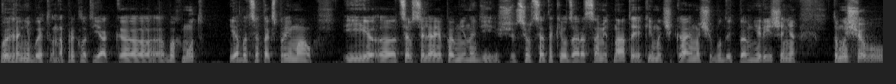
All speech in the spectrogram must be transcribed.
виграні битви, наприклад, як е, Бахмут, я би це так сприймав. І е, це вселяє певні надії, що, все-таки от зараз саміт НАТО, який ми чекаємо, що будуть певні рішення. Тому що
